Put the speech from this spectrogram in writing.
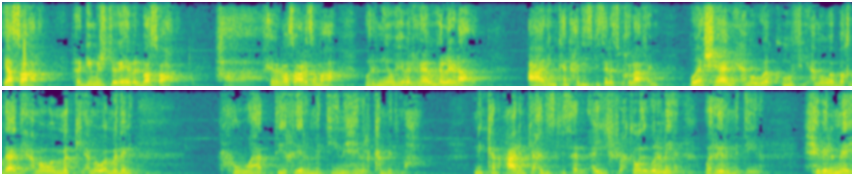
Yaa soo haray. Raggii meesha joogay hebel baa soo haray. Ha hebel baa soo haray soo maha warniyo hebel raawiga la yidhaahdo caalimkan xadiiskiisa la isku khilaafay waa shaami ama waa kuufi ama waa baqdaadi ama waa maki ama waa madani ruwaadii reer madiine hebel ka mid maaha ninkan caalimkii xadiiskiisa ay wax ka wada warinayaan waa reer madiina hebel meey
